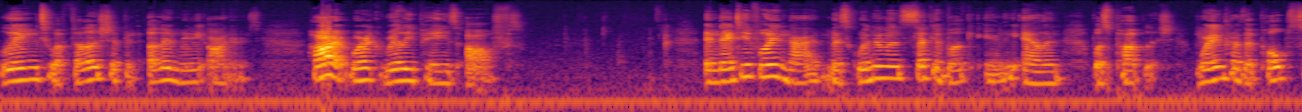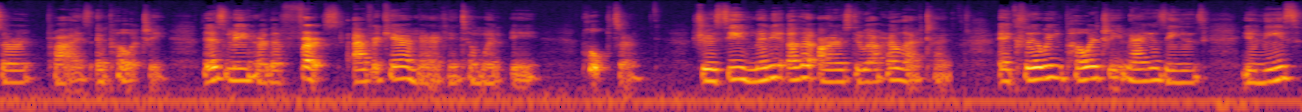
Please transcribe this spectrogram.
leading to a fellowship and other many honors. Hard work really pays off. In 1949, Miss Gwendolyn's second book, Annie Allen, was published, winning her the Pulitzer Prize in Poetry. This made her the first African American to win a Pulitzer. She received many other honors throughout her lifetime, including Poetry Magazine's Eunice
